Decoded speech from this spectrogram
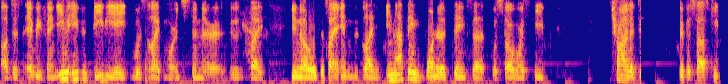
uh, just everything. Even even BB-8 was like more interesting there. It was like you know, it's like and like and I think one of the things that what Star Wars keep trying to do. Besides keep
